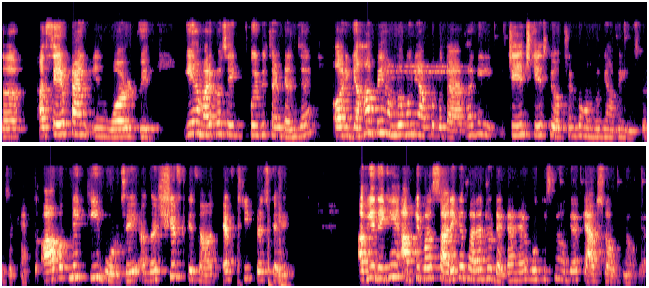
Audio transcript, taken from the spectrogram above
save time in world with ये हमारे पास एक कोई भी सेंटेंस है और यहाँ पे हम लोगों ने आपको बताया था कि चेंज केस के ऑप्शन को हम लोग यहाँ पे यूज़ कर सकते हैं। तो आप अपने कीबोर्ड से अगर शिफ्ट के साथ F3 प्रेस करें अब ये देखें, आपके पास सारे का सारा जो डाटा है, वो किसमें हो गया? कैप्स लॉक में हो गया।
